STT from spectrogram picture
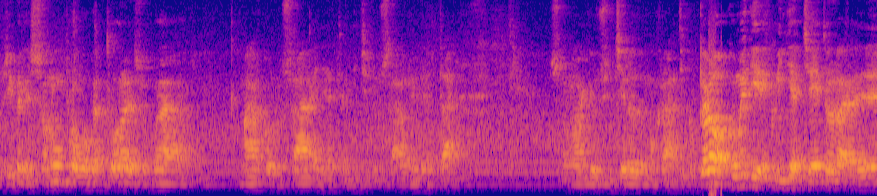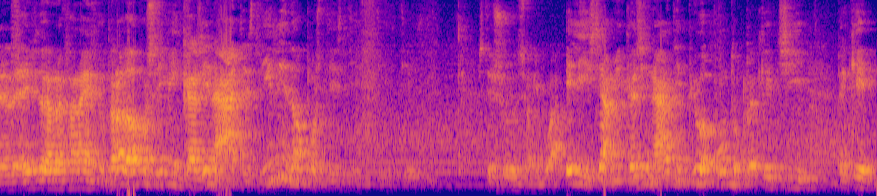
così perché sono un provocatore, adesso qua Marco lo sa, gli altri amici lo sanno in realtà, sono anche un sincero democratico, però come dire, quindi accetto l'esito del referendum, però dopo sì mi incasinate, gestirli dopo queste soluzioni qua. E lì siamo incasinati più appunto perché, ci, perché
